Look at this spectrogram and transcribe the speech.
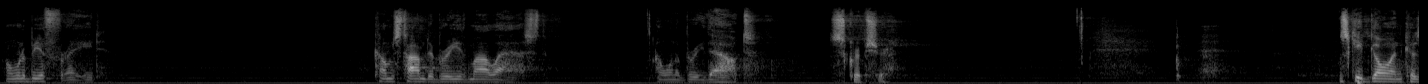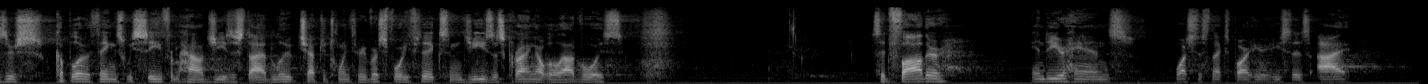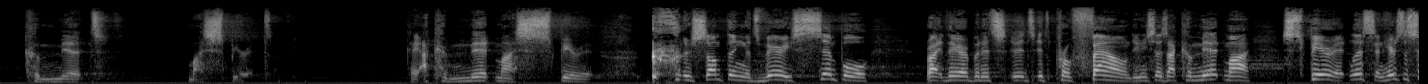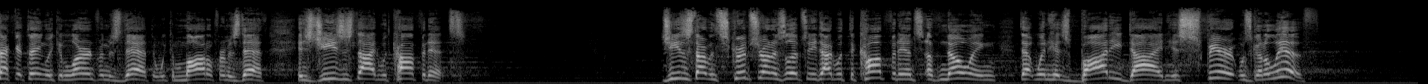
I want to be afraid. Comes time to breathe my last. I want to breathe out Scripture. Let's keep going because there's a couple other things we see from how Jesus died. Luke chapter 23, verse 46, and Jesus crying out with a loud voice said, Father, into your hands. Watch this next part here. He says, I commit my spirit. Okay, I commit my spirit. There's something that's very simple right there, but it's, it's, it's profound. And he says, I commit my spirit. Listen, here's the second thing we can learn from his death and we can model from his death is Jesus died with confidence. Jesus died with scripture on his lips and he died with the confidence of knowing that when his body died, his spirit was going to live.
